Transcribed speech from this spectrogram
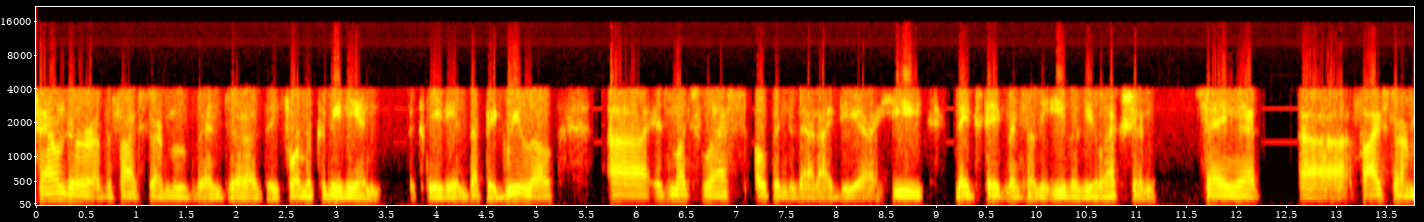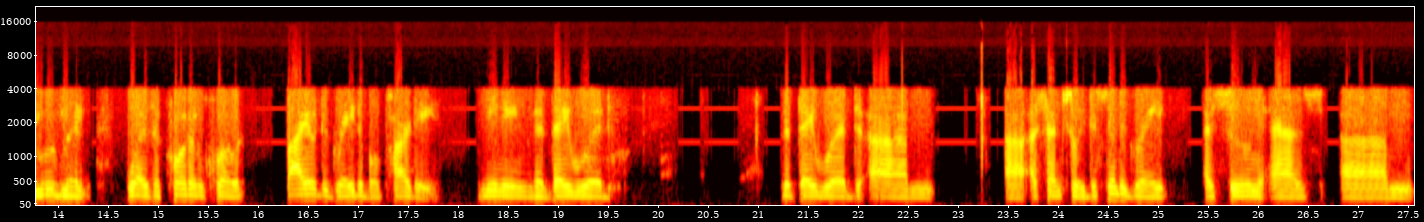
founder of the Five Star Movement, uh, the former comedian, the comedian Beppe Grillo, uh, is much less open to that idea. He made statements on the eve of the election saying that uh, Five Star Movement was a quote unquote biodegradable party, meaning that they would that they would um, uh, essentially disintegrate as soon as um,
